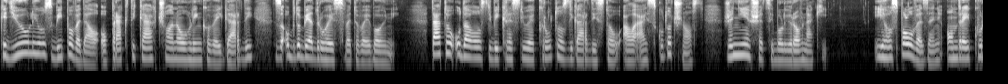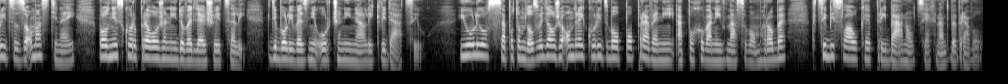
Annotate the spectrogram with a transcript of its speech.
keď Julius vypovedal o praktikách členov Hlinkovej gardy z obdobia druhej svetovej vojny. Táto udalosť vykresľuje krutosť gardistov, ale aj skutočnosť, že nie všetci boli rovnakí. Jeho spoluväzeň Ondrej Kuric z Omastinej bol neskôr preložený do vedľajšej cely, kde boli väzni určení na likvidáciu. Julius sa potom dozvedel, že Ondrej Kuric bol popravený a pochovaný v masovom hrobe v Cibislavke pri Bánovciach nad Bebravou.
